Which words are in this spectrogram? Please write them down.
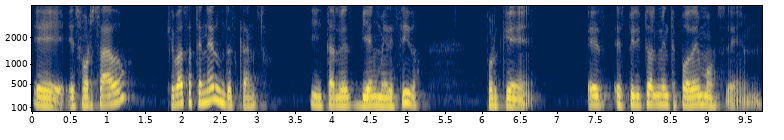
eh, esforzado, que vas a tener un descanso y tal vez bien merecido, porque es, espiritualmente podemos em,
